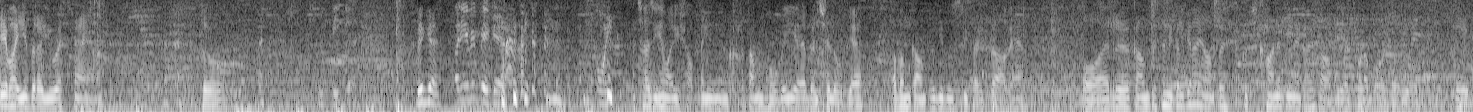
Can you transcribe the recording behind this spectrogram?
ये भाई ज़रा यूएस से आए हैं ना। तो इसमें पीक है। बिग है? और ये भी पेक है। अच्छा जी हमारी शॉपिंग ख़त्म हो गई है बिल शिल हो गया है। अब हम काउंटर की दूसरी साइड पे आ गए हैं। और काउंटर से निकल के ना यहाँ पे कुछ खाने पीने का हिसाब भी है थोड़ा बहुत और ये एक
